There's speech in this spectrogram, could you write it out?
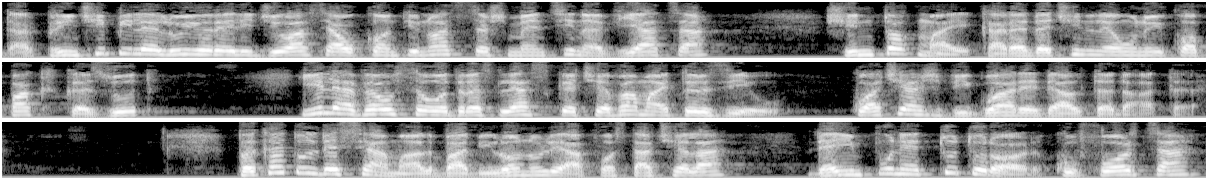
dar principiile lui religioase au continuat să-și mențină viața și întocmai ca rădăcinile unui copac căzut, ele aveau să o drăslească ceva mai târziu, cu aceeași vigoare de altădată. Păcatul de seamă al Babilonului a fost acela de a impune tuturor, cu forța,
